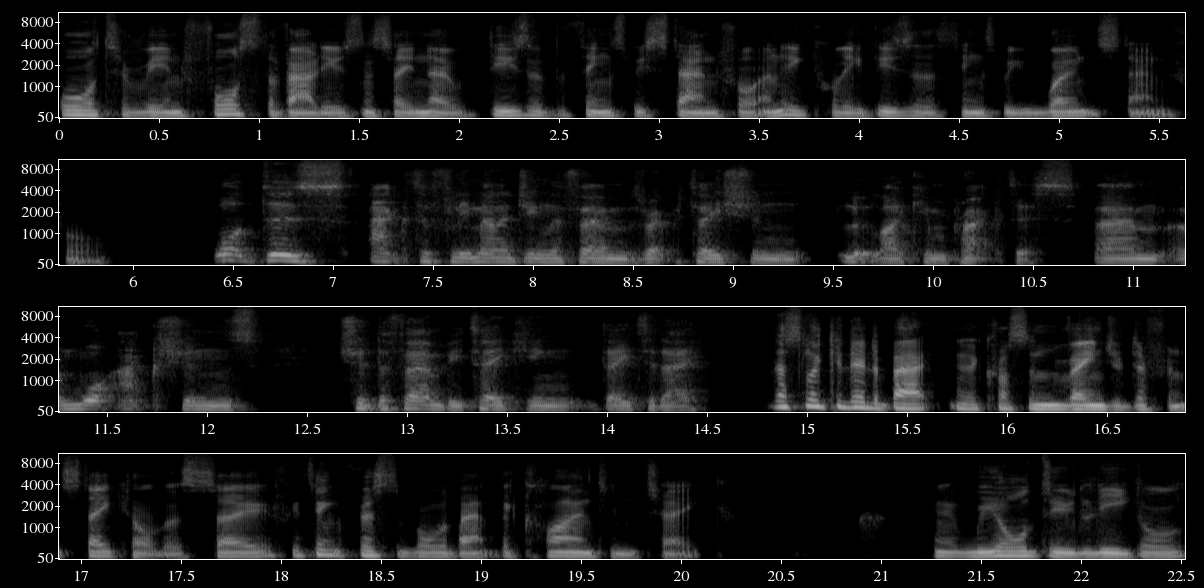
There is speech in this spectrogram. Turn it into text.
or to reinforce the values and say, no, these are the things we stand for. And equally, these are the things we won't stand for. What does actively managing the firm's reputation look like in practice? Um, and what actions should the firm be taking day to day? Let's look at it about across a range of different stakeholders. So, if we think first of all about the client intake, you know, we all do legal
